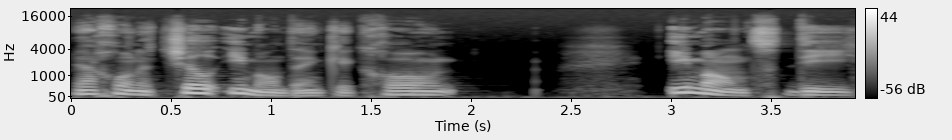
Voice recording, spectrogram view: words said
ja, gewoon een chill iemand, denk ik. Gewoon iemand die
